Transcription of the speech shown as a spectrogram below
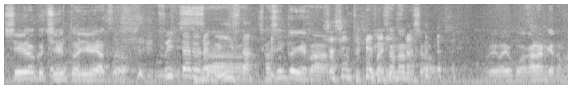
収録中というやつを。ツイッターではなくインスタ？写真といえば写真といえばインスタ。なんでしょ俺はよくわからんけども。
